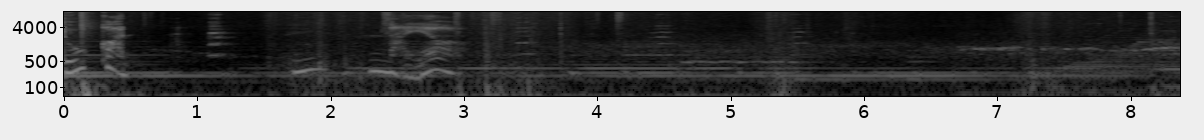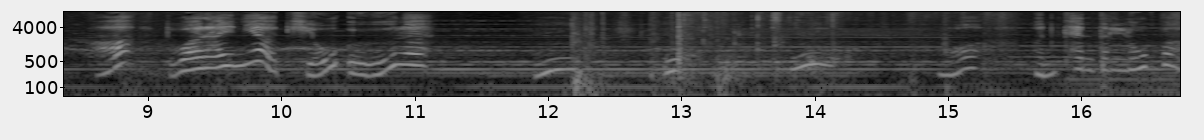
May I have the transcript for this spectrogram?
ดูก่อนไหนอะ ฮะ ตัวอะไรเนี่ย เขียวอือเลยอืมอืมอืมโอ้เหมือนแคนตาลูปอะ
